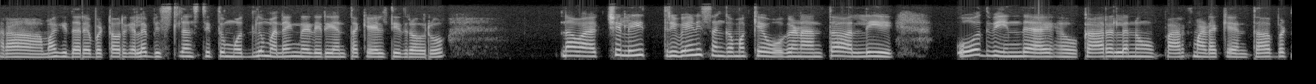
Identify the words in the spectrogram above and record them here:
ಆರಾಮಾಗಿದ್ದಾರೆ ಬಟ್ ಅವ್ರಿಗೆಲ್ಲ ಬಿಸಿಲು ಅನಿಸ್ತಿತ್ತು. ಮೊದಲು ಮನೆಗೆ ನಡೀರಿ ಅಂತ ಕೇಳ್ತಿದ್ರು ಅವರು. ನಾವು ಆ್ಯಕ್ಚುಲಿ ತ್ರಿವೇಣಿ ಸಂಗಮಕ್ಕೆ ಹೋಗೋಣ ಅಂತ ಅಲ್ಲಿ ಹೋದ್ವಿ ಹಿಂದೆ ಕಾರೆಲ್ಲನೂ ಪಾರ್ಕ್ ಮಾಡೋಕ್ಕೆ ಅಂತ ಬಟ್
